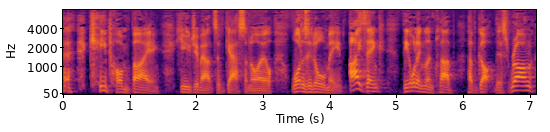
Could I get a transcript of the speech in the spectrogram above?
keep on buying huge amounts of gas and oil. What does it all mean? I think the All England Club have got this wrong.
